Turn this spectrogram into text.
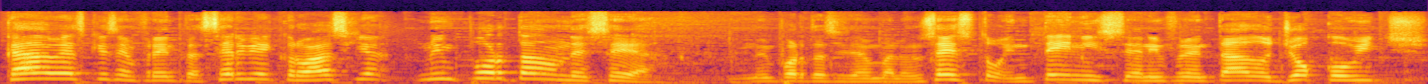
cada vez que se enfrenta Serbia y Croacia, no importa dónde sea, no importa si sea en baloncesto, en tenis, se han enfrentado Djokovic,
